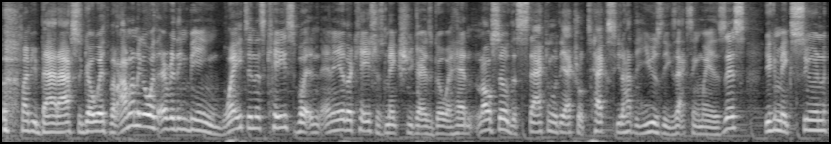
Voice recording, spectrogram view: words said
might be badass to go with, but I'm going to go with everything being white in this case, but in any other case, just make sure you guys go ahead. And also, the stacking with the actual text, you don't have to use the exact same way as this. You can make soon,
